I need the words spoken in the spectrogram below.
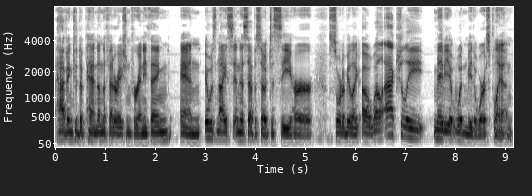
having to depend on the Federation for anything. And it was nice in this episode to see her sort of be like, oh, well, actually, maybe it wouldn't be the worst plan.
